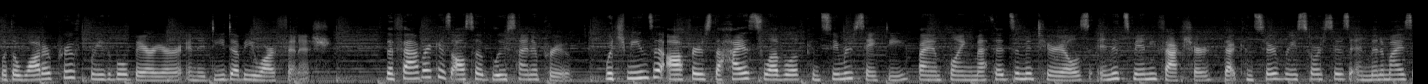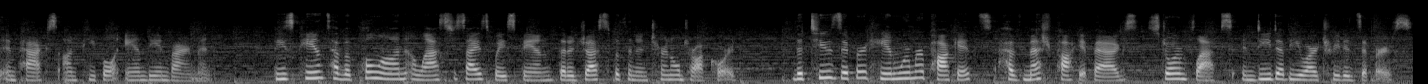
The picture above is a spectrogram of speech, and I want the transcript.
with a waterproof breathable barrier and a DWR finish. The fabric is also Bluesign approved, which means it offers the highest level of consumer safety by employing methods and materials in its manufacture that conserve resources and minimize impacts on people and the environment. These pants have a pull-on elasticized waistband that adjusts with an internal draw cord. The two zippered hand warmer pockets have mesh pocket bags, storm flaps, and DWR treated zippers.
